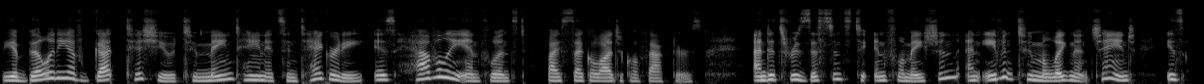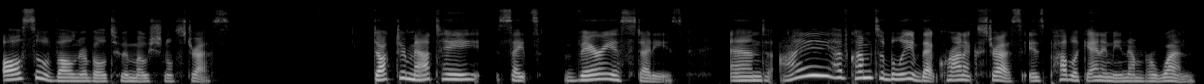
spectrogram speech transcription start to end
The ability of gut tissue to maintain its integrity is heavily influenced by psychological factors, and its resistance to inflammation and even to malignant change is also vulnerable to emotional stress. Dr. Mate cites various studies, and I have come to believe that chronic stress is public enemy number one.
